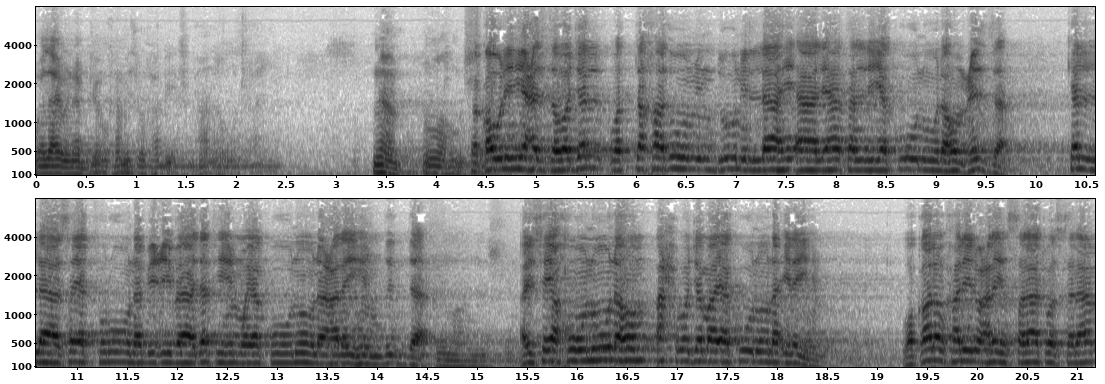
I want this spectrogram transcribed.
ولا ينبئك مثل خبير سبحانه وتعالى. نعم. اللهم كقوله عز وجل واتخذوا من دون الله آلهة ليكونوا لهم عزا كلا سيكفرون بعبادتهم ويكونون عليهم ضدا. أي سيخونونهم أحوج ما يكونون إليهم. وقال الخليل عليه الصلاة والسلام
